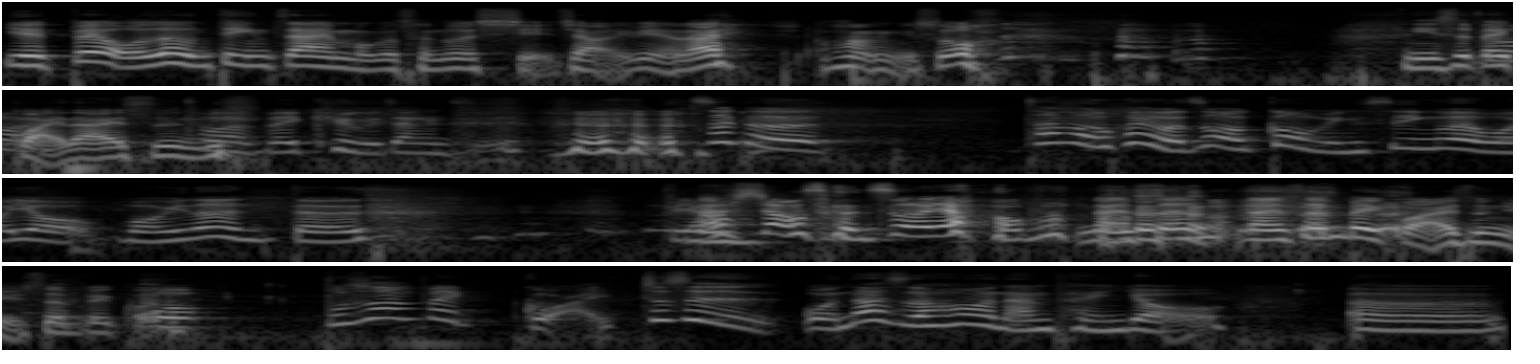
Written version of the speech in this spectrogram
也被我认定在某个程度的邪教里面。来，小胖，你说 你是被拐的还是你被 Q 这样子？这个他们会有这种共鸣，是因为我有某一任的，不要笑成这样好不好？男生男生被拐还是女生被拐？不算被拐，就是我那时候男朋友，呃，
